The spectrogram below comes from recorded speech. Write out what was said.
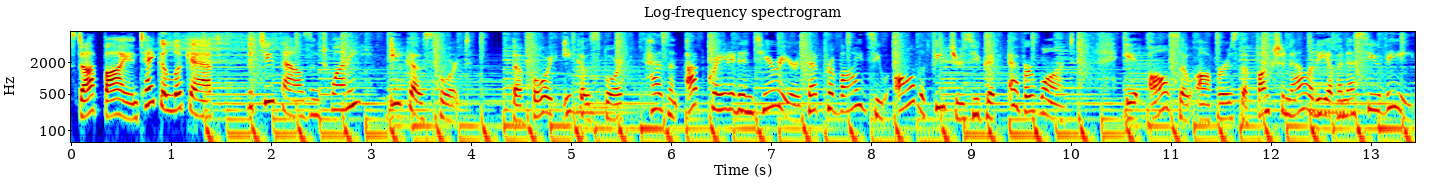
Stop by and take a look at the 2020 EcoSport. The Ford EcoSport has an upgraded interior that provides you all the features you could ever want. It also offers the functionality of an SUV,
